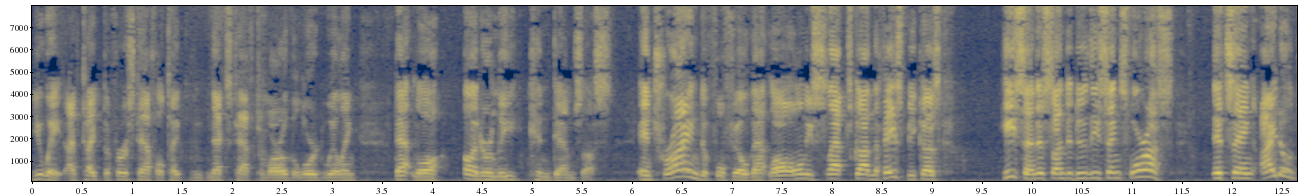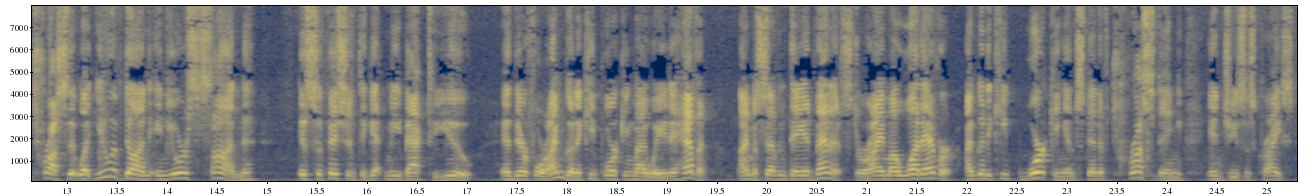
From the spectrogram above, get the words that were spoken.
You wait. I've typed the first half, I'll type the next half tomorrow, the Lord willing. That law utterly condemns us. And trying to fulfill that law only slaps God in the face because he sent his son to do these things for us. It's saying, I don't trust that what you have done in your son is sufficient to get me back to you. And therefore, I'm going to keep working my way to heaven. I'm a Seventh day Adventist or I'm a whatever. I'm going to keep working instead of trusting in Jesus Christ.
